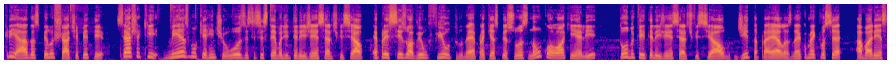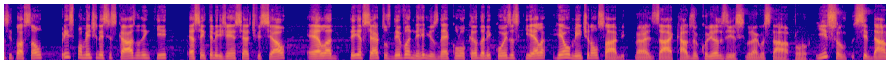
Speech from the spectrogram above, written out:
criadas pelo chat GPT. Você acha que mesmo que a gente use esse sistema de inteligência artificial, é preciso haver um filtro, né, para que as pessoas não coloquem ali tudo que a inteligência artificial dita para elas, né? Como é que você avalia essa situação, principalmente nesses casos em que essa inteligência artificial ela tenha certos devaneios, né? Colocando ali coisas que ela realmente não sabe. Mas, ah, caso curiosíssimo, né, Gustavo? Isso se dá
